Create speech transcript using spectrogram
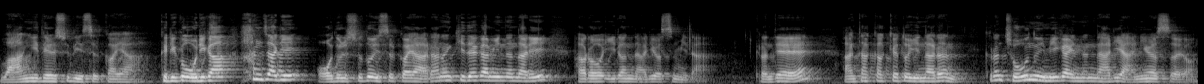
왕이 될 수도 있을 거야. 그리고 우리가 한 자리 얻을 수도 있을 거야. 라는 기대감이 있는 날이 바로 이런 날이었습니다. 그런데 안타깝게도 이 날은 그런 좋은 의미가 있는 날이 아니었어요.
